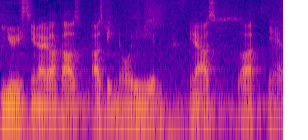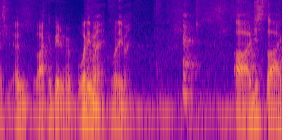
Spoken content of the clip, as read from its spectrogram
youth, you know, like I was I was a bit naughty, and you know I was like yeah, I was, I was like a bit of a What do you mean? What do you mean? Oh, just like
